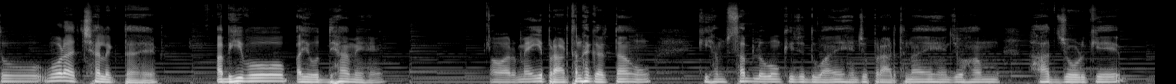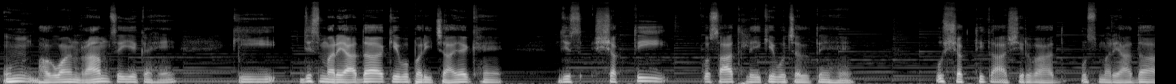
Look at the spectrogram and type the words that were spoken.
तो वो बड़ा अच्छा लगता है। अभी वो अयोध्या में है, और मैं ये प्रार्थना करता हूँ कि हम सब लोगों की जो दुआएँ हैं, जो प्रार्थनाएँ हैं, जो हम हाथ जोड़ के उन भगवान राम से ये कहें कि जिस मर्यादा के वो परिचायक हैं, जिस शक्ति को साथ लेके वो चलते हैं, उस शक्ति का आशीर्वाद, उस मर्यादा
